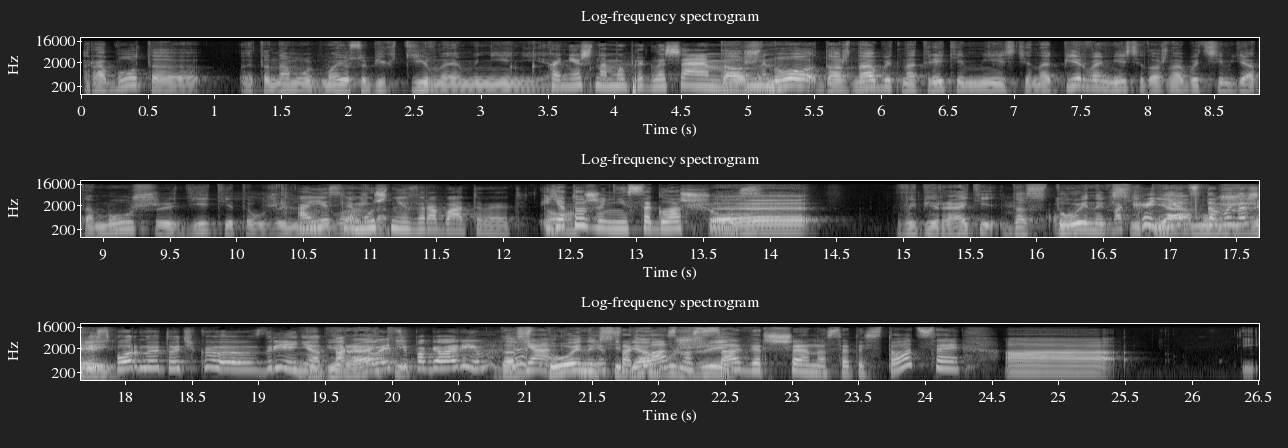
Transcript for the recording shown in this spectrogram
Работа – это на мой, мое субъективное мнение. Конечно, мы приглашаем именно- Должно, должна быть на третьем месте. На первом месте должна быть семья. Там муж, дети, это уже не А если важно. муж не зарабатывает? то- Я тоже не соглашусь. Э, Выбирайте достойных себя Наконец-то мы нашли мужей. спорную точку зрения. Так, Выбирайте давайте поговорим. Достойных Я себя согласна мужей. совершенно с этой ситуацией.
